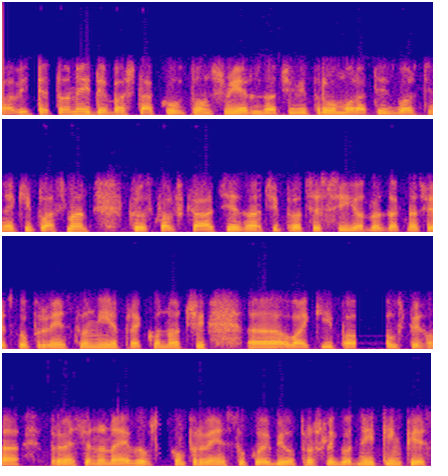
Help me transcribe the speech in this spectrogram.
Pa vidite, to ne ide baš tako u tom smjeru, znači vi prvo morate izboriti neki plasman. Kroz kvalifikacije, znači proces i odlazak na svjetsko prvenstvo nije preko noći, e, ova ekipa uspjeha prvenstveno na evropskom prvenstvu koje je bilo prošle godine i tim pjest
